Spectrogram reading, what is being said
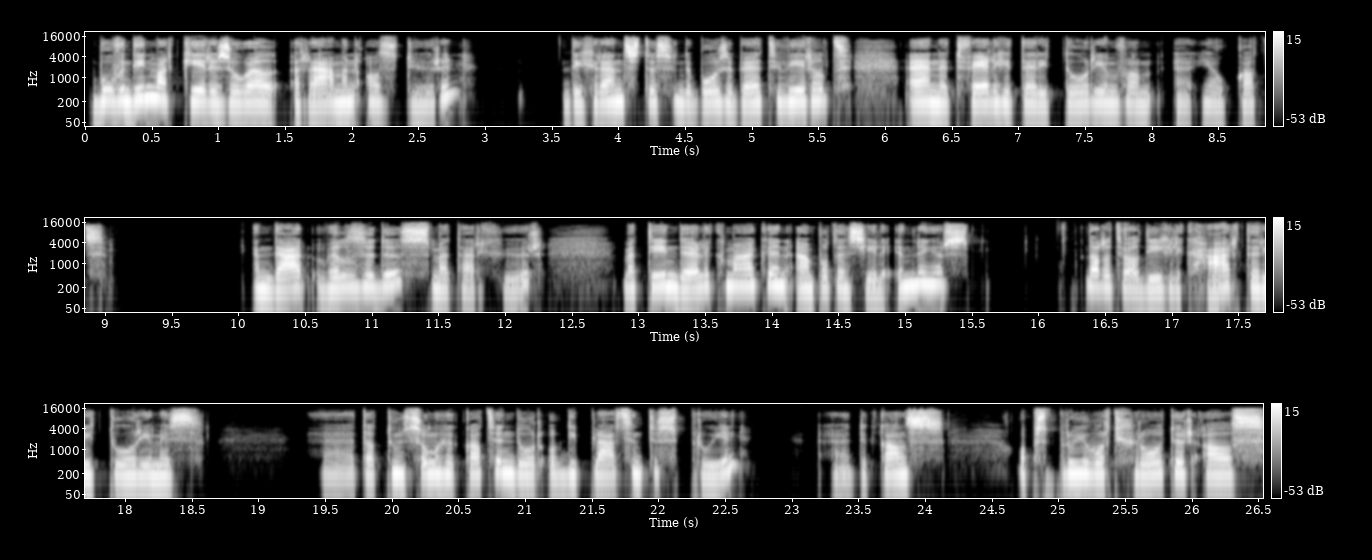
Bovendien markeren zowel ramen als deuren de grens tussen de boze buitenwereld en het veilige territorium van uh, jouw kat. En daar wil ze dus met haar geur meteen duidelijk maken aan potentiële indringers dat het wel degelijk haar territorium is. Uh, dat doen sommige katten door op die plaatsen te sproeien. Uh, de kans op sproeien wordt groter als,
